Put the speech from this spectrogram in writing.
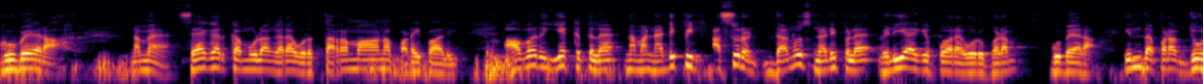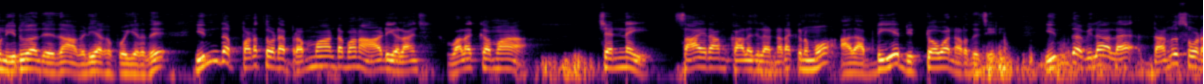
குபேரா. நம்ம சேகர் கமுலாங்கிற ஒரு தரமான படைப்பாளி. அவர் இயக்கத்தில் நம்ம நடிப்பின் அசுரன் தனுஷ் நடிப்பில் வெளியாகி போகிற ஒரு படம் குபேரா. இந்த படம் ஜூன் இருபதாம் தேதி தான் வெளியாக போகிறது. இந்த படத்தோட பிரம்மாண்டமான ஆடியோ லான்ச் வழக்கமாக சென்னை சாய்ராம் காலேஜில் நடக்கணுமோ அது அப்படியே டிட்டோவாக நடந்துச்சு. இந்த விழாவில் தனுஷோட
